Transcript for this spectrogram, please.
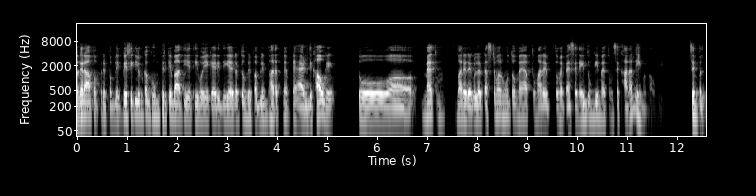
अगर आप रिपब्लिक बेसिकली उनका घूम फिर के बात ये थी वो ये कह रही थी कि अगर तुम रिपब्लिक भारत में अपने एड दिखाओगे तो uh, मैं तुम तुम्हारे रेगुलर कस्टमर हूँ तो मैं अब तुम्हारे तुम्हें पैसे नहीं दूँगी मैं तुमसे खाना नहीं मंगाऊँगी। सिंपल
